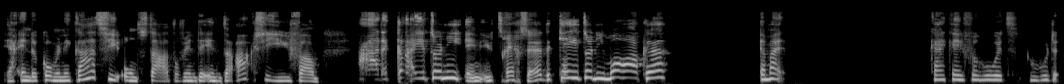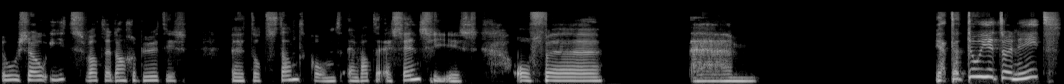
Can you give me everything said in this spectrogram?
ja, in de communicatie ontstaat of in de interactie van, ah, dat kan je toch niet, in Utrecht hè, dat kan je toch niet maken? En maar kijk even hoe, het, hoe, hoe zoiets, wat er dan gebeurd is, eh, tot stand komt en wat de essentie is. Of, eh, ehm, Ja, dat doe je toch niet?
